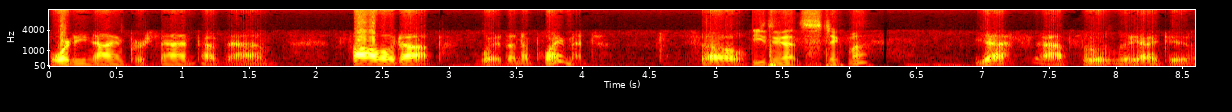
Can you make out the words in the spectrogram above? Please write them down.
49% of them followed up with an appointment. So. You think that's stigma? Yes, absolutely, I do.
